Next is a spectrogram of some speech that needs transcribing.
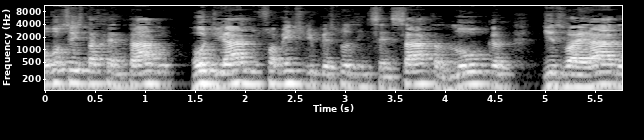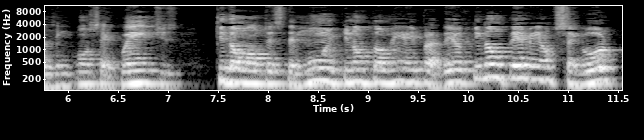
Ou você está sentado, rodeado somente de pessoas insensatas, loucas, desvairadas, inconsequentes, que dão mau testemunho, que não estão nem aí para Deus, que não temem ao Senhor,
